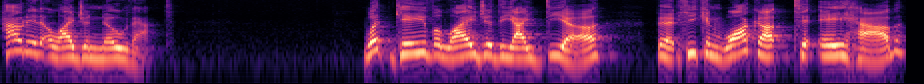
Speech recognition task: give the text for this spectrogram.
How did Elijah know that? What gave Elijah the idea that he can walk up to Ahab,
